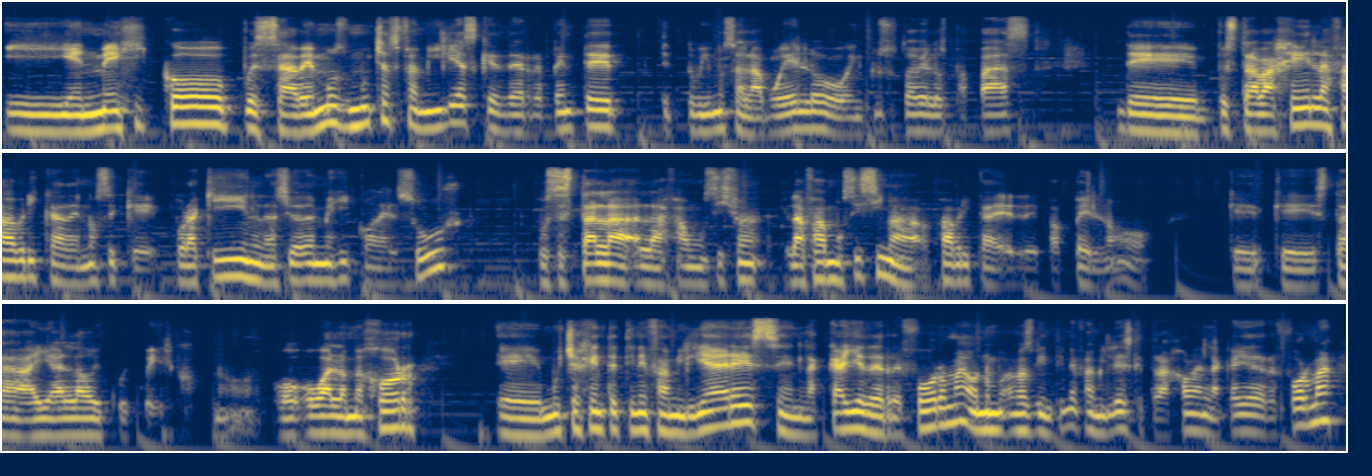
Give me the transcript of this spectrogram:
y en México pues sabemos muchas familias que de repente tuvimos al abuelo o incluso todavía los papás de, pues trabajé en la fábrica de no sé qué, por aquí en la Ciudad de México, en el sur, pues está la, famosísima, la famosísima fábrica de, papel, ¿no? Que, está ahí al lado de Cuicuilco, ¿no? O, a lo mejor eh, mucha gente tiene familiares en la calle de Reforma, o más bien tiene familiares que trabajaron en la calle de Reforma,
